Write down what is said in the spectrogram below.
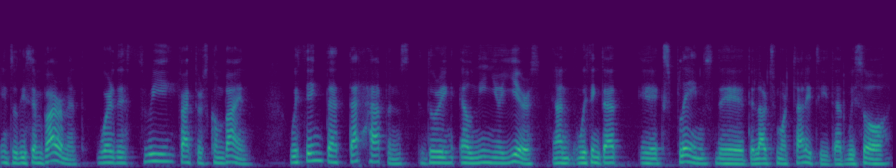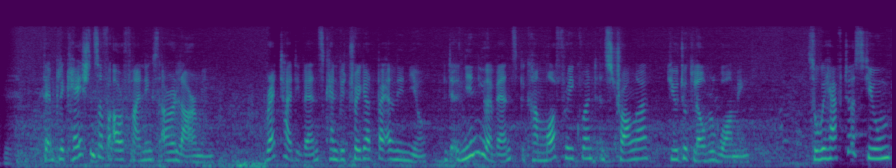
into this environment where the three factors combine. We think that that happens during El Nino years, and we think that eh, explains the, the large mortality that we saw. The implications of our findings are alarming. Red tide events can be triggered by El Nino, and El Nino events become more frequent and stronger due to global warming. So we have to assume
